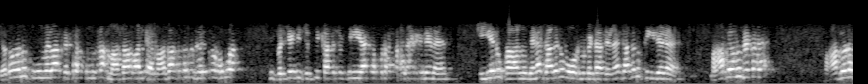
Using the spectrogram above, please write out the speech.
ਜਦੋਂ ਉਹਨੂੰ ਤੂੰ ਮੇਰਾ ਕਿੱਦਾਂ ਤੂੰ ਮੇਰਾ ਮਾਤਾ ਵਾਲਿਆ ਮਾਤਾ ਤੋਂ ਫਿਰ ਹੋਊਗਾ ਕਿ ਬੱਚੇ ਦੀ ਜੁੱਤੀ ਕੱਢ ਚੁੱਕੀ ਹੈ, ਕੱਪੜਾ ਖਾ ਲੈ ਕੇ ਦੇਣਾ ਹੈ। ਕੀ ਇਹਨੂੰ ਖਾਣ ਨੂੰ ਦੇਣਾ ਕਦ ਨੂੰ ਵੋਟ ਨੂੰ ਬਿੱਟਾ ਦੇਣਾ ਕਦ ਨੂੰ ਕੀ ਦੇਣਾ? ਹੈ ਨੂੰ ਫਿਕਰ ਹੈ ਮਾਂ ਪਿਓ ਨੂੰ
